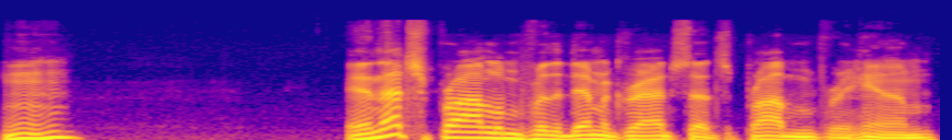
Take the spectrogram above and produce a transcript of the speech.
hmm And that's a problem for the Democrats. That's a problem for him.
